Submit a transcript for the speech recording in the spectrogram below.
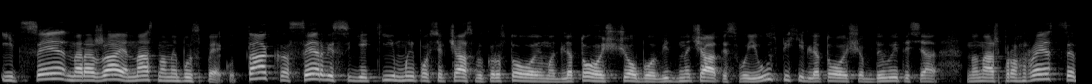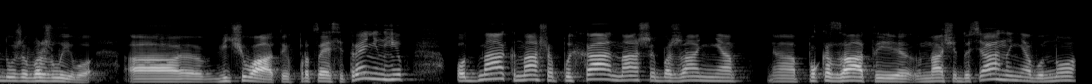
І це наражає нас на небезпеку. Так, сервіс, які ми повсякчас використовуємо для того, щоб відзначати свої успіхи, для того, щоб дивитися на наш прогрес, це дуже важливо а, відчувати в процесі тренінгів. Однак наша пиха, наше бажання показати наші досягнення, воно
